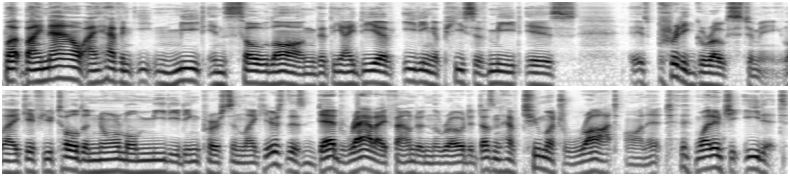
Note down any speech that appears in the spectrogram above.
But by now I haven't eaten meat in so long that the idea of eating a piece of meat is is pretty gross to me. Like if you told a normal meat eating person, like, here's this dead rat I found in the road, it doesn't have too much rot on it. Why don't you eat it?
